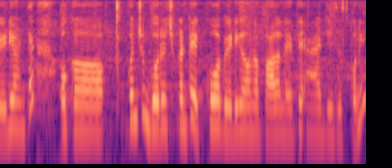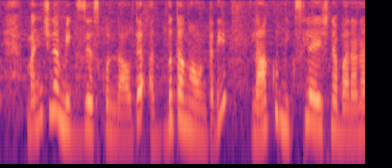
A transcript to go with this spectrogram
వేడి అంటే ఒక కొంచెం గోరుచు కంటే ఎక్కువ వేడిగా ఉన్న పాలను అయితే యాడ్ చేసేసుకొని మంచిగా మిక్స్ చేసుకొని తాగితే అద్భుతంగా ఉంటుంది. నాకు మిక్స్లో వేసిన బనానా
